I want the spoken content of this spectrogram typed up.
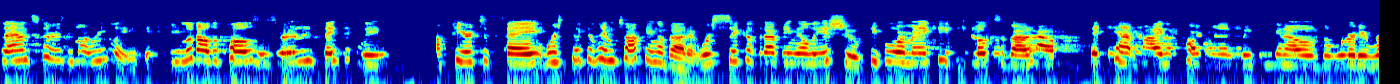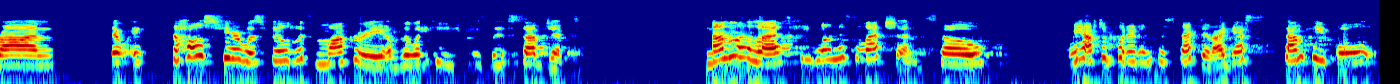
the answer is not really. If you look at all the polls, Israelis basically appeared to say, we're sick of him talking about it. We're sick of that being the only issue. People are making jokes about how they can't buy an apartment with, you know, the word Iran. There, it, the whole sphere was filled with mockery of the way he used this subject. Nonetheless, he won this election, so we have to put it in perspective. I guess some people,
